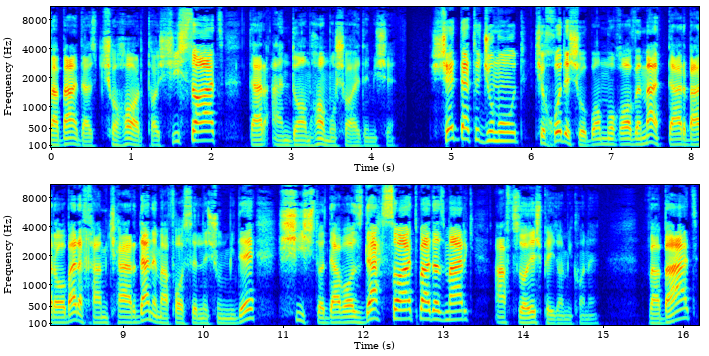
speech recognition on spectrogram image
و بعد از چهار تا 6 ساعت در اندام ها مشاهده میشه. شدت جمود که خودشو با مقاومت در برابر خم کردن مفاصل نشون میده 6 تا 12 ساعت بعد از مرگ افزایش پیدا می‌کنه. و بعد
